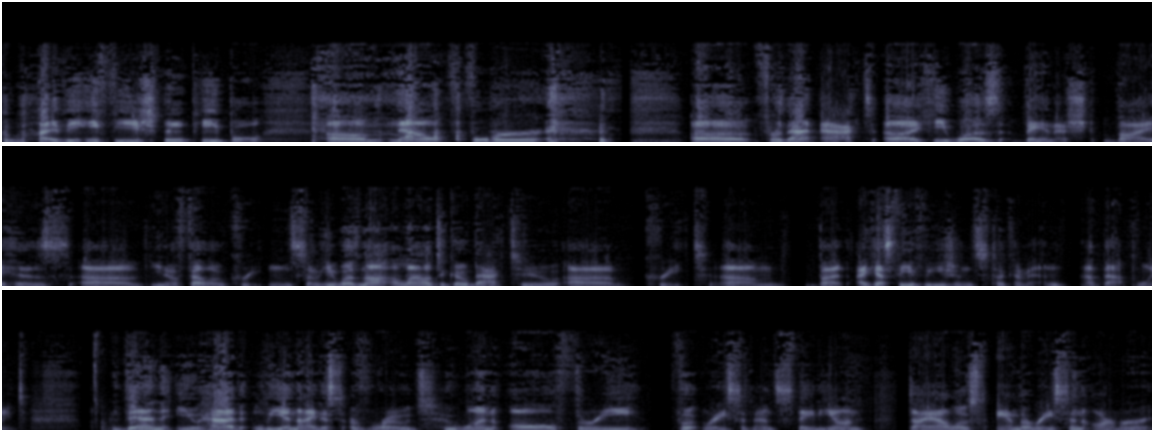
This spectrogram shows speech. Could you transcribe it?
by the Ephesian people. Um, now, for uh, for that act, uh, he was banished by his, uh, you know, fellow Cretans. So he was not allowed to go back to uh, Crete. Um, but I guess the Ephesians took him in at that point. Then you had Leonidas of Rhodes, who won all three foot race events, Stadion, Diaulos, and the race in armor,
